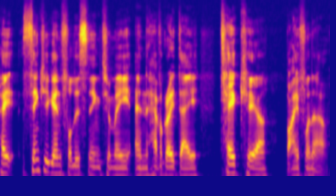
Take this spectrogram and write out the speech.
Hey, thank you again for listening to me and have a great day. Take care. Bye for now.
